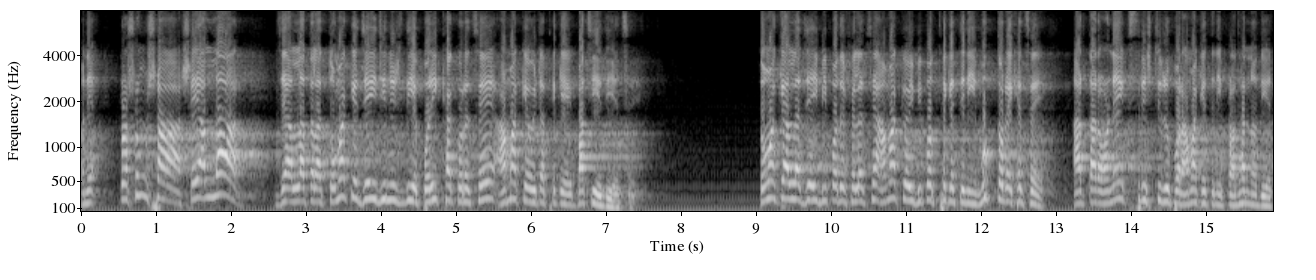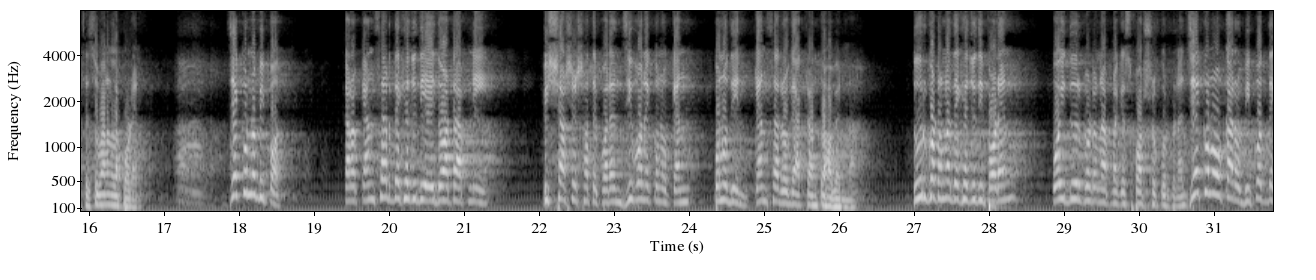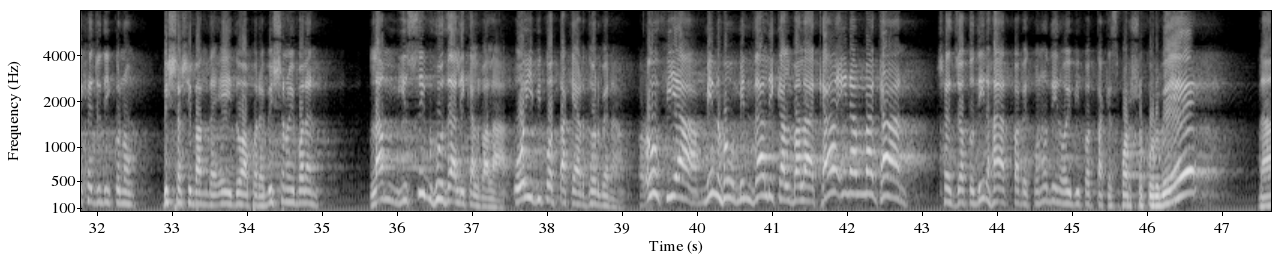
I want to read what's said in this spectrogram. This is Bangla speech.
মানে আল্লাহ তোমাকে যেই জিনিস দিয়ে পরীক্ষা করেছে, আমাকে ওইটা থেকে বাঁচিয়ে দিয়েছে। তোমাকে আল্লাহ যেই বিপদে ফেলেছে, আমাকে ওই বিপদ থেকে তিনি মুক্ত রেখেছে, আর তার অনেক সৃষ্টির উপর আমাকে তিনি প্রাধান্য দিয়েছে। সুবহানাল্লাহ পড়েন। যে কোনো বিপদ কারও ক্যান্সার দেখে যদি এই দোয়াটা আপনি বিশ্বাসের সাথে পড়েন, জীবনে কোনো কোনোদিন ক্যান্সার রোগে আক্রান্ত হবেন না। দুর্ঘটনা দেখে যদি পড়েন, ওই দুর্ঘটনা আপনাকে স্পর্শ করবে না। যে কোনো কারও বিপদ দেখে যদি কোনো বিশ্বাসী বান্দা এই দোয়া পড়ে, বিশ্বনবী বলেন, লাম ইউসিব হু জালিকাল বালা ওই বিপদ তাকে আর ধরবে না। উফিয়া মিনহু মিন জালিকাল বালা খাইন আম্মা খান সে যতদিন হায়াত পাবে, কোনোদিন ওই বিপদ তাকে স্পর্শ করবে না।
